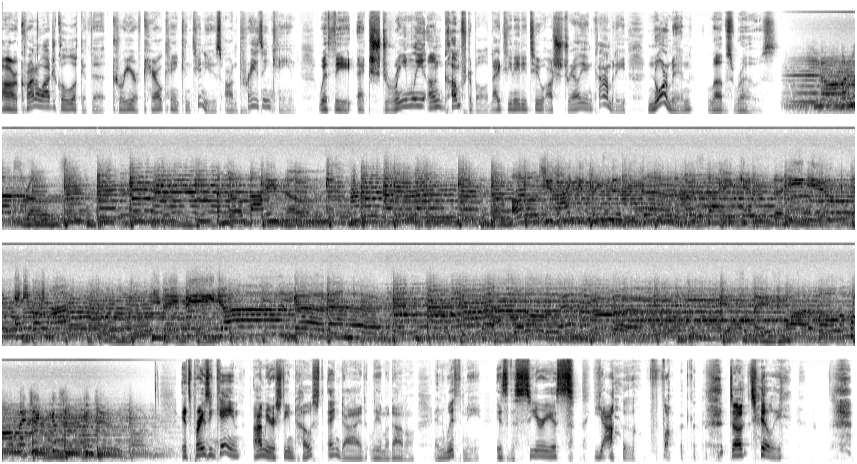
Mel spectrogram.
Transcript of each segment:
Our chronological look at the career of Carol Kane continues on Praising Kane with the extremely uncomfortable 1982 Australian comedy Norman Loves Rose. Norman loves Rose, and nobody knows. It's Praising Kane. I'm your esteemed host and guide, Liam O'Donnell. And with me is the serious Yahoo fuck, Doug Tilley.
